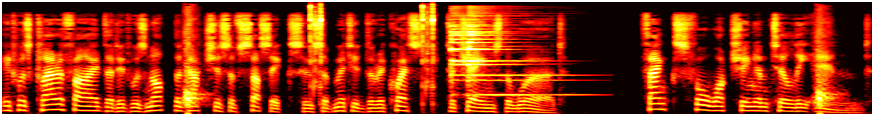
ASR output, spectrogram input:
it was clarified that it was not the Duchess of Sussex who submitted the request to change the word. Thanks for watching until the end.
